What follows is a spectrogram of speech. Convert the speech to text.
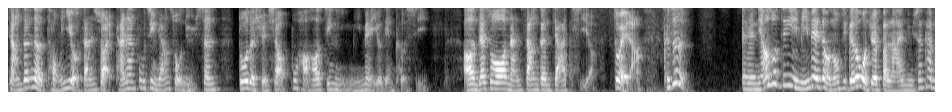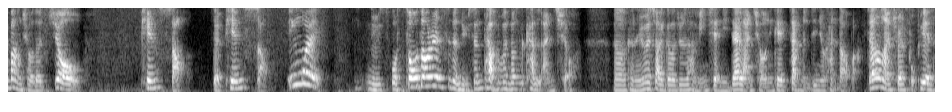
讲真的，统一有三帅，台南附近两所女生多的学校不好好经营迷妹，有点可惜。好，你再说南商跟佳琪啊？对啦，可是呃，你要说经营迷妹这种东西，可是我觉得本来女生看棒球的就偏少，对，偏少，因为女我周遭认识的女生大部分都是看篮球，嗯，可能因为帅哥就是很明显，你在篮球你可以站很近就看到吧，加上篮球员普遍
